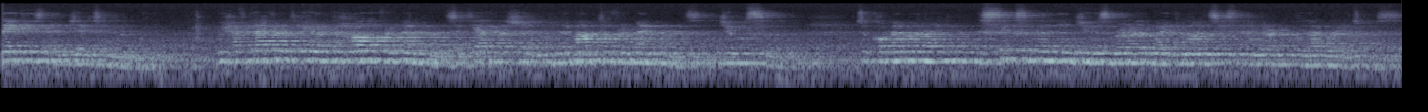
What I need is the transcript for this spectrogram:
Ladies and gentlemen, we have gathered here in the Hall of Remembrance at Yad Vashem on the Mount of Remembrance, Jerusalem, to commemorate the six million Jews murdered by the Nazis and their collaborators.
